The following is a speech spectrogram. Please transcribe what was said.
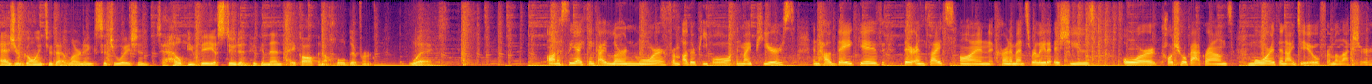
as you're going through that learning situation to help you be a student who can then take off in a whole different way. Honestly, I think I learn more from other people and my peers and how they give their insights on current events related issues or cultural backgrounds more than I do from a lecture.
